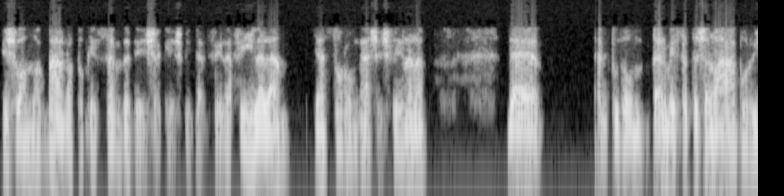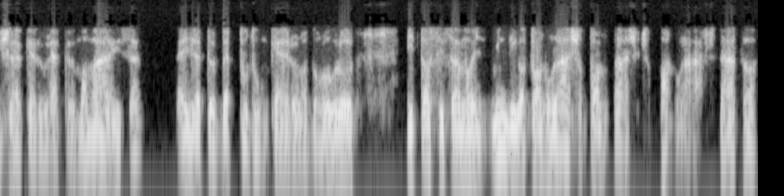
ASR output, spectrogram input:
és vannak bánatok és szenvedések és mindenféle félelem, ugye, szorongás és félelem, de nem tudom, természetesen a háború is elkerülhető ma már, hiszen egyre többet tudunk erről a dologról. Itt azt hiszem, hogy mindig a tanulás, a tanulás és a tanulás. Tehát a,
